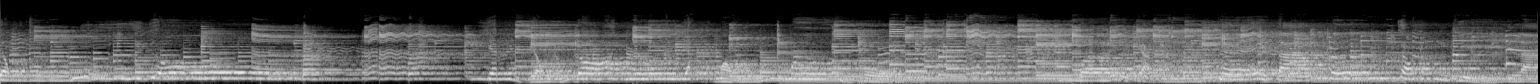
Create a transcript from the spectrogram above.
dòng vô danh vọng đó như giấc mộng mơ hồ. Bởi rằng thế tạm nương không gì là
